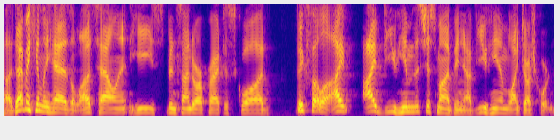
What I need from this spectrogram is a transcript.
Uh, Takk McKinley has a lot of talent. He's been signed to our practice squad. Big fella, I, I view him, this is just my opinion, I view him like Josh Gordon.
